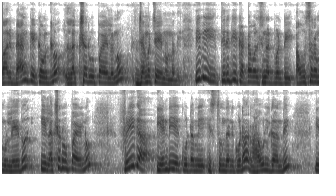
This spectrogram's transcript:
వారి బ్యాంక్ అకౌంట్లో లక్ష రూపాయలను జమ చేయనున్నది. ఇవి తిరిగి కట్టవలసినటువంటి అవసరము లేదు. ఈ లక్ష రూపాయలు ఫ్రీగా ఎన్డీఏ కూటమి ఇస్తుందని కూడా రాహుల్ గాంధీ ఈ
